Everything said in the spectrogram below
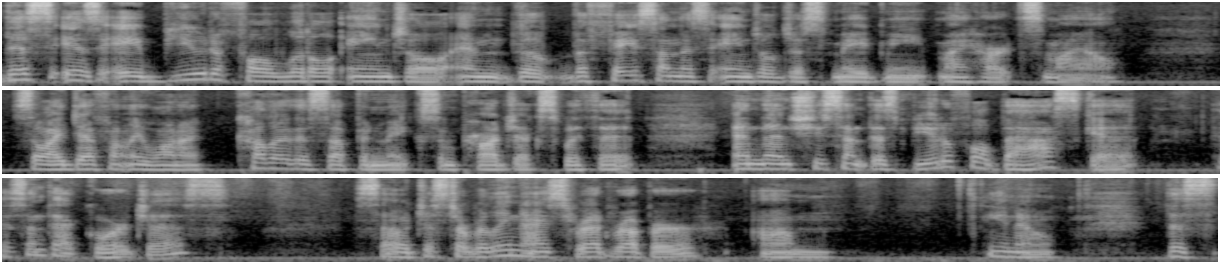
This is a beautiful little angel, and the, the face on this angel just made me my heart smile. So I definitely want to color this up and make some projects with it. And then she sent this beautiful basket. Isn't that gorgeous? So just a really nice red rubber, um, you know, this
